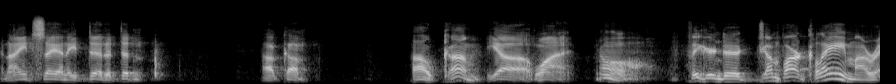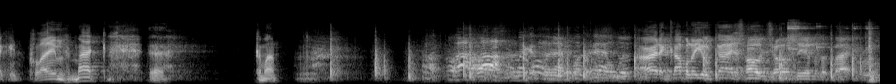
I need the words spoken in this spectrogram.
and I ain't saying he did or didn't, how come? How come? Yeah, why? Oh, figuring to jump our claim, I reckon. Claim? Mac, uh, come on. All right, a couple of you guys hold Jonesy into the back room.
